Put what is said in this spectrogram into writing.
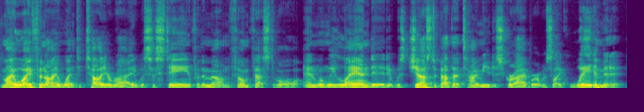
My wife and I went to Telluride with Sustain for the Mountain Film Festival. And when we landed, it was just about that time you described where it was like, wait a minute,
